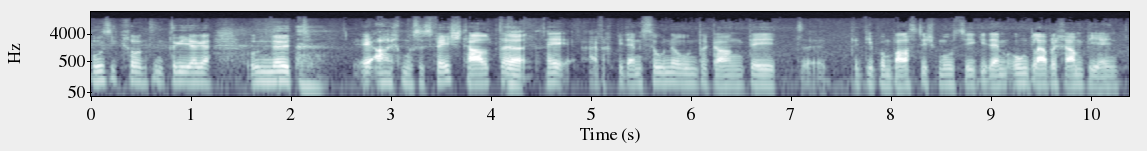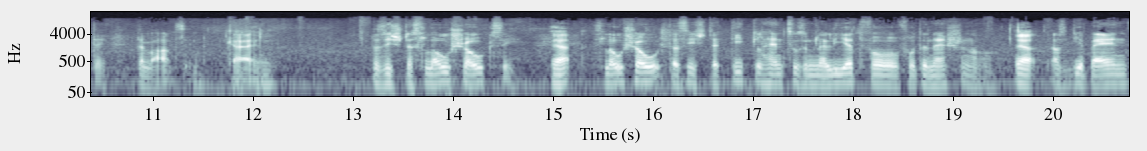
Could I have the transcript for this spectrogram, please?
die Musik konzentrieren und nicht, eh, ah, ich muss es festhalten. Ja. Hey, einfach bei dem Sonnenuntergang, dort, äh, die bombastische Musik, in dem unglaublichen Ambiente, der Wahnsinn. Geil. Das war der Slow Show. Ja, Slow Show, das ist der Titel aus einem Lied von, von The National. ja. Also die Band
